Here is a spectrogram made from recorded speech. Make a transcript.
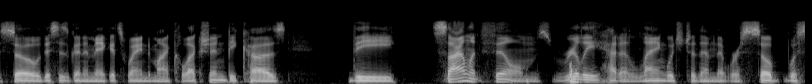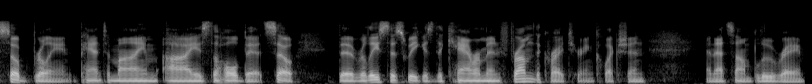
so this is going to make its way into my collection because the silent films really had a language to them that were so was so brilliant. Pantomime, eyes, the whole bit. So the release this week is The Cameraman from the Criterion Collection, and that's on Blu-ray.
